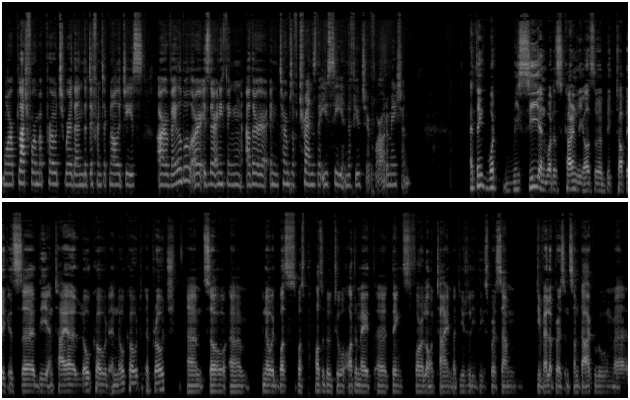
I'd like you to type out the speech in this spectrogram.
more platform approach where then the different technologies are available, or is there anything other in terms of trends that you see in the future for automation? I think what we see and what is currently also a big topic is uh, the entire low code and no code approach. Um, so um, you know it was was possible to automate uh, things for a long time, but usually these were some developers in some dark room uh,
